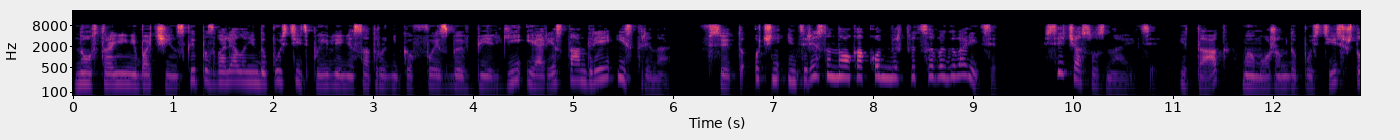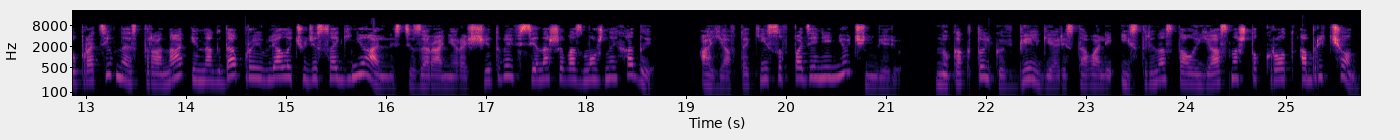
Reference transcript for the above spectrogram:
Но устранение Бачинской позволяло не допустить появления сотрудников ФСБ в Бельгии и ареста Андрея Истрина. Все это очень интересно, но о каком мертвеце вы говорите? Сейчас узнаете. Итак, мы можем допустить, что противная сторона иногда проявляла чудеса гениальности, заранее рассчитывая все наши возможные ходы. А я в такие совпадения не очень верю. Но как только в Бельгии арестовали Истрина, стало ясно, что Крот обречен.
